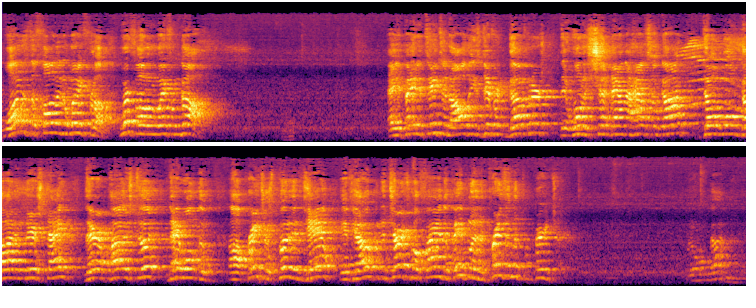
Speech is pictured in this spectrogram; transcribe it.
what is the falling away from? We're falling away from God. Have you paid attention to all these different governors that want to shut down the house of God, don't want God in their state, they're opposed to it, they want the uh, preachers put in jail. If you open the church, we'll find the people in the prison the preacher. We don't want God in there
